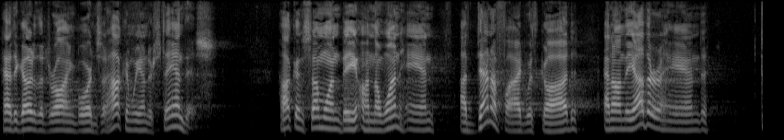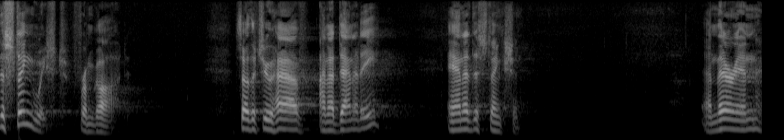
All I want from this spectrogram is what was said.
had to go to the drawing board and say, How can we understand this? How can someone be, on the one hand, identified with God, and on the other hand, distinguished from God? So that you have an identity and a distinction. And therein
